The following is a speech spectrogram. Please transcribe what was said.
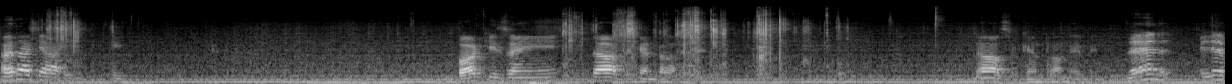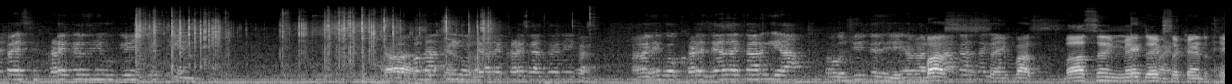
फ़ायदा क्या है? बाक़ी सही दस सेकेंड रहंदे ॾह सेकेंड रहंदे पई ज़ैद इधर पैसे खड़े कर दी वो केड़ी किस्ती है? पता नहीं वो ज़्यादा ज़्यादा कर गया तो जीत बस सही बस। बस सही मैं 1 सेकंड तो थे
